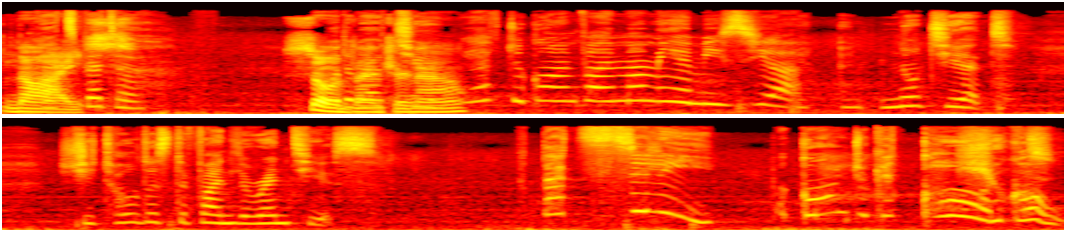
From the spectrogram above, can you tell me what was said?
Nice. That's better. So What about adventure you? now. We have to go and find Mummy, Amicia. Not yet. She told us to find Laurentius. But that's silly. We're going to get caught. Hugo,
